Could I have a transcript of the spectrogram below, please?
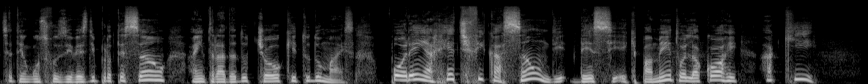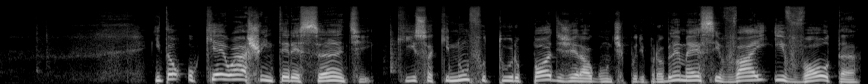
você tem alguns fusíveis de proteção, a entrada do choke e tudo mais. Porém, a retificação de, desse equipamento ele ocorre aqui. Então, o que eu acho interessante, que isso aqui num futuro pode gerar algum tipo de problema, é esse vai e volta,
